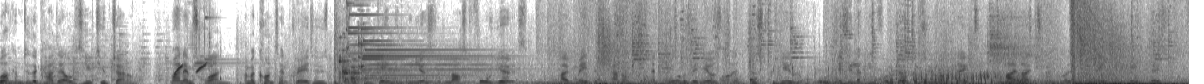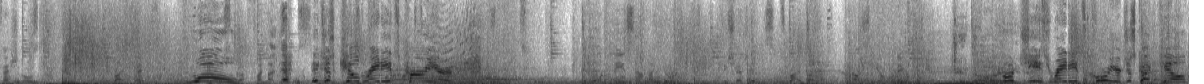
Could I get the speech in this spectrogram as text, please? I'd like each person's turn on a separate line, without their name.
Welcome to the Cardell's YouTube channel. My name's Juan. I'm a content creator who's been editing gaming videos for the last four years. I've made this channel and all the videos on it just for you. If you're looking for Dota 2 updates, highlights, and the most amazing gameplays from professionals, then you to the right place.
Whoa! Uh. They just killed Radiant's courier!
If all of these sound like yours, be sure to hit the subscribe button, and I'll see you on the next video.
Oh jeez, Radiant's courier just got killed!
